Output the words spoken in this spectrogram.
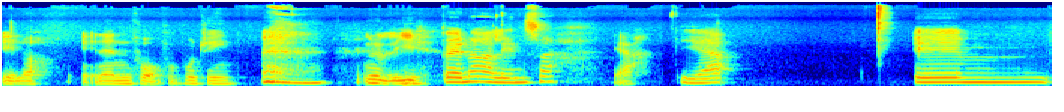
Eller en anden form for protein. nu lige. bønner og linser. Ja. Ja. Øhm,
